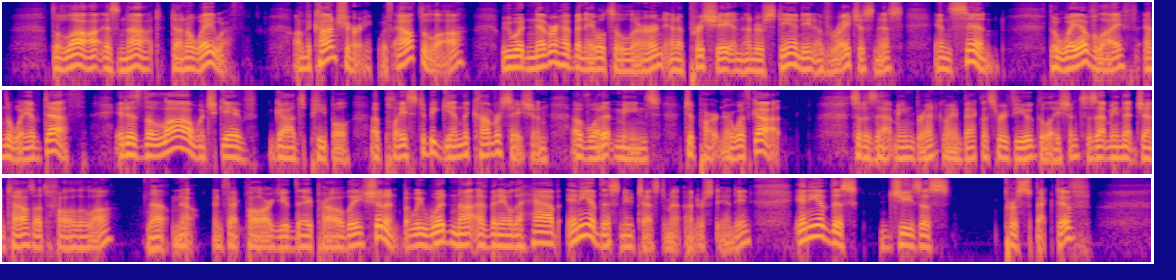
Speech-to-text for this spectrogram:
The law is not done away with. On the contrary, without the law, we would never have been able to learn and appreciate an understanding of righteousness and sin, the way of life and the way of death. It is the law which gave God's people a place to begin the conversation of what it means to partner with God. So does that mean, Brent, going back, let's review Galatians. Does that mean that Gentiles ought to follow the law? No. No. In fact, Paul argued they probably shouldn't, but we would not have been able to have any of this New Testament understanding, any of this Jesus perspective,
